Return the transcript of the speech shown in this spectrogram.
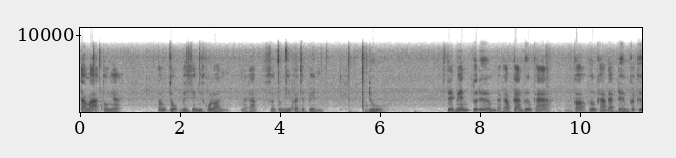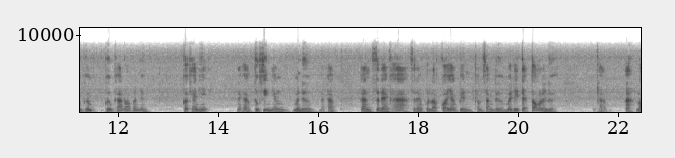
แต่ว่าตรงเนี้ยต้องจบด้วยเซมิโคลอนนะครับ ส่วนตรงนี้ก็จะเป็นดู statement ตัวเดิมนะครับ การเพิ่มค่าก็เพิ่มค่าแบบเดิมก็คือเพิ่มเพิ่มค่ารอบละหนึ่งก็แค่นี้นะครับ ทุกสิ่งยังเหมือนเดิมนะครับ การแสดงค่าแสดงผลลัพธ์ก็ยังเป็นคำสั่งเดิมไม่ได้แตะต้องอะไรเลยนะครับ อะเรา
